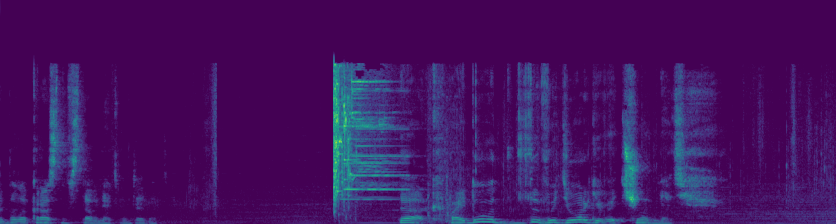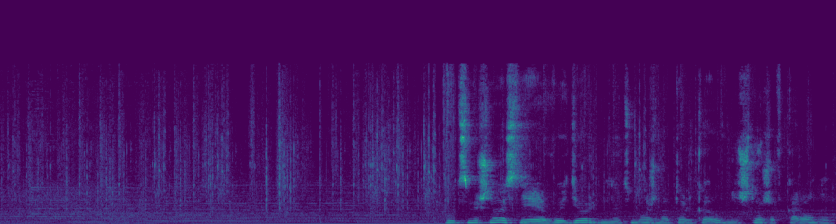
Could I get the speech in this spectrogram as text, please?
Надо было красный вставлять вот этот. Так, пойду выдергивать, чё, блядь. Будет смешно, если выдергнуть можно только уничтожив корону.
